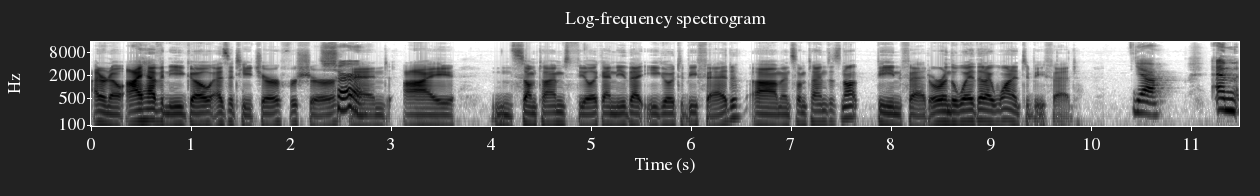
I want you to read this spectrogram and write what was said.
I don't know, I have an ego as a teacher for sure, sure. and I sometimes feel like I need that ego to be fed, um, and sometimes it's not being fed or in the way that I want it to be fed. Yeah. And,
